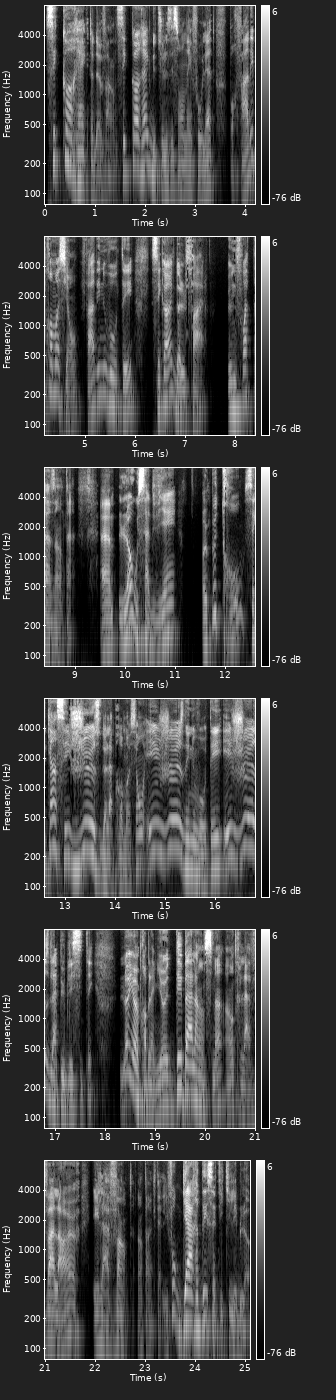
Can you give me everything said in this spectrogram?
C'est correct de vendre, c'est correct d'utiliser son infolette pour faire des promotions, faire des nouveautés, c'est correct de le faire une fois de temps en temps. Euh, là où ça devient un peu trop, c'est quand c'est juste de la promotion et juste des nouveautés et juste de la publicité. Là, il y a un problème. Il y a un débalancement entre la valeur et la vente en tant que telle. Il faut garder cet équilibre-là.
